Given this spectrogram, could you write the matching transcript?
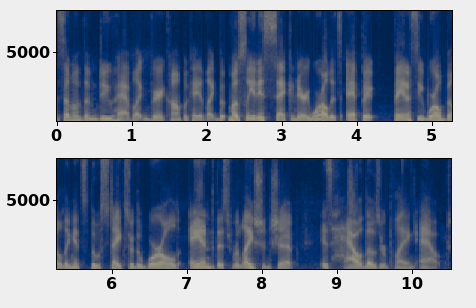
some of them do have like very complicated, like, but mostly it is secondary world. It's epic fantasy world building. It's the stakes are the world and this relationship is how those are playing out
